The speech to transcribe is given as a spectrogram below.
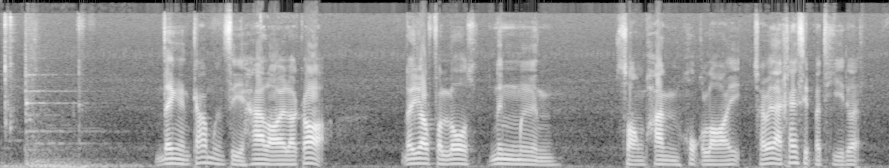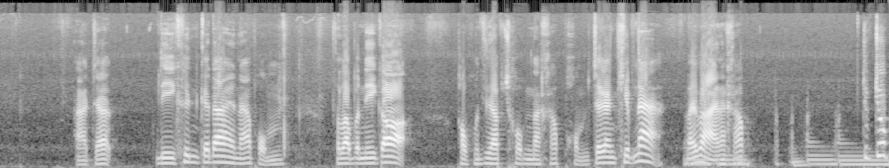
3 ได้เงิน 94,500 แล้วก็ได้ยอดฟอ 2,600 ใช้เวลาแค่ 10 นาทีด้วย อาจจะดีขึ้นก็ได้นะผมสำหรับวันนี้ก็ขอบคุณที่รับชมนะครับ ผมเจอกันคลิปหน้า บ๊ายบายนะครับ จุ๊บจุ๊บ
